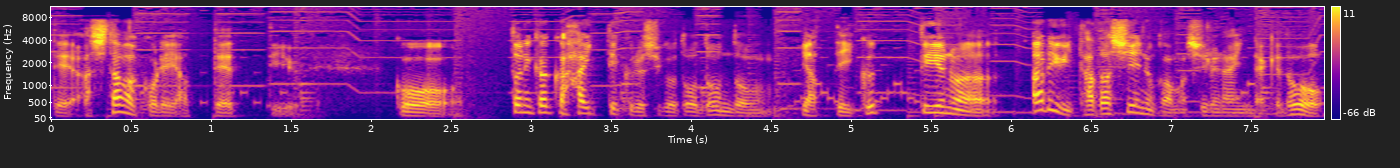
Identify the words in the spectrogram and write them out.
て、明日はこれやってっていう、こう、とにかく入ってくる仕事をどんどんやっていくっていうのは、ある意味正しいのかもしれないんだけど、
